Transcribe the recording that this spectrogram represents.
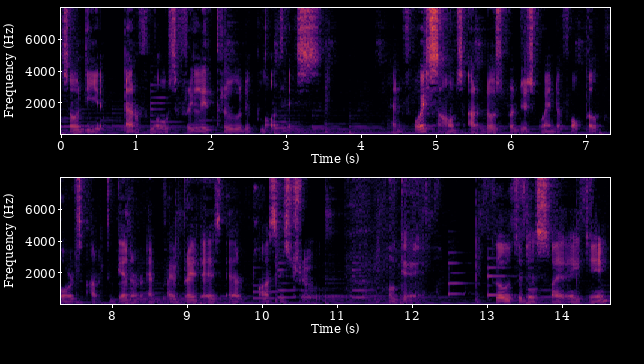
so the air flows freely through the glottis. And voice sounds are those produced when the vocal cords are together and vibrate as air passes through. Okay, go to the slide 18.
